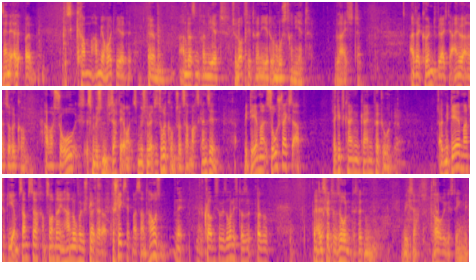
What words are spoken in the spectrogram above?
Nein, äh, äh, es kam, haben ja heute wieder ähm, Andersen trainiert, Celozzi trainiert und Russ trainiert. Leicht. Also da könnte vielleicht der eine oder andere zurückkommen. Aber so, es, es müssen, ich sagte ja immer, es müssen welche zurückkommen, sonst macht es keinen Sinn. Mit der man, so steigst du ab. Da gibt es keinen, keinen Vertun. Ja. Also mit der Mannschaft, die am Samstag, am Sonntag in Hannover gespielt hat, da schlägst du nicht mal Sandhausen. Nee, glaube ich sowieso nicht. Dass, also, Ja, das wird so, das wird ein, wie gesagt, trauriges Ding mit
